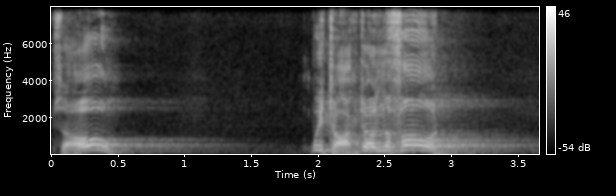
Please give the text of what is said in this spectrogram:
So, we talked on the phone.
